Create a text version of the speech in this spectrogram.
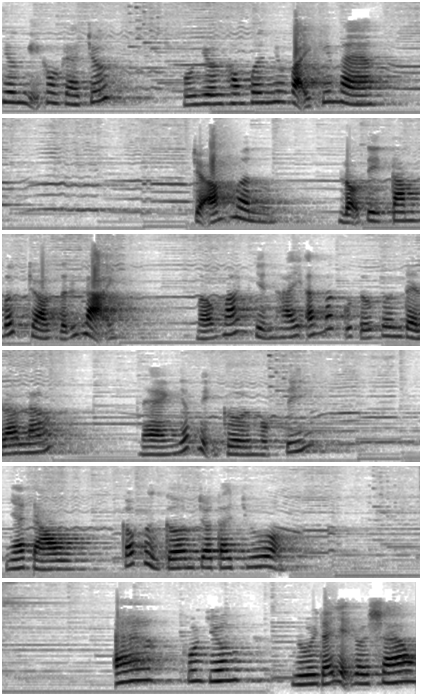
nhân nghĩ không ra chứ? Phu nhân thông minh như vậy kia mà. Trở mình, lộ tì tâm bất trò tỉnh lại, Mở mắt nhìn thấy ánh mắt của tử vân đầy lo lắng Nàng nhếch miệng cười một tiếng Nha đầu, có phần cơm cho ta chưa? À, phu nhân, người đã dậy rồi sao?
